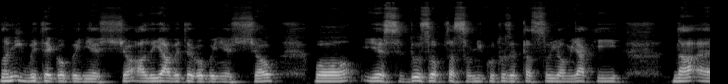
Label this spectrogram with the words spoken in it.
No nikt by tego by nie chciał, ale ja by tego by nie chciał, bo jest dużo pracowników, którzy pracują jak i na, e,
